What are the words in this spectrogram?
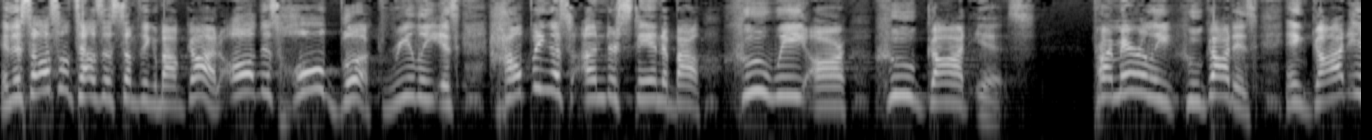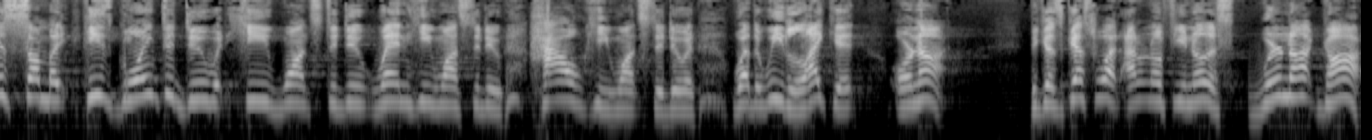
And this also tells us something about God. All this whole book really is helping us understand about who we are, who God is. Primarily who God is. And God is somebody, He's going to do what He wants to do, when He wants to do, how He wants to do it, whether we like it or not. Because guess what? I don't know if you know this. We're not God.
